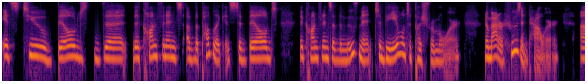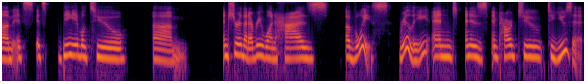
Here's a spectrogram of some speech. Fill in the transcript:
it's to build the the confidence of the public. It's to build the confidence of the movement to be able to push for more, no matter who's in power. Um, it's it's being able to um, ensure that everyone has a voice really and and is empowered to to use it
